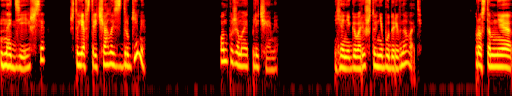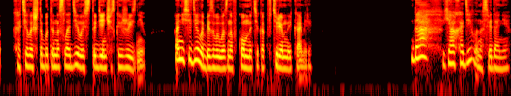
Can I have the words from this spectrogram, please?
надеешься, что я встречалась с другими?» Он пожимает плечами. «Я не говорю, что не буду ревновать. Просто мне хотелось, чтобы ты насладилась студенческой жизнью, а не сидела безвылазно в комнате, как в тюремной камере». «Да, я ходила на свидание»,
